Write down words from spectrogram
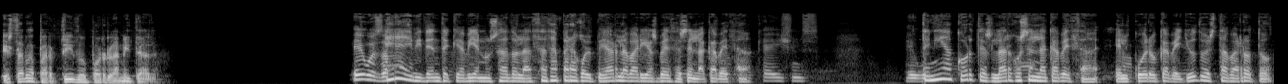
Estaba partido por la mitad. Era evidente que habían usado la azada para golpearla varias veces en la cabeza. Tenía cortes largos en la cabeza, el cuero cabelludo estaba roto,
